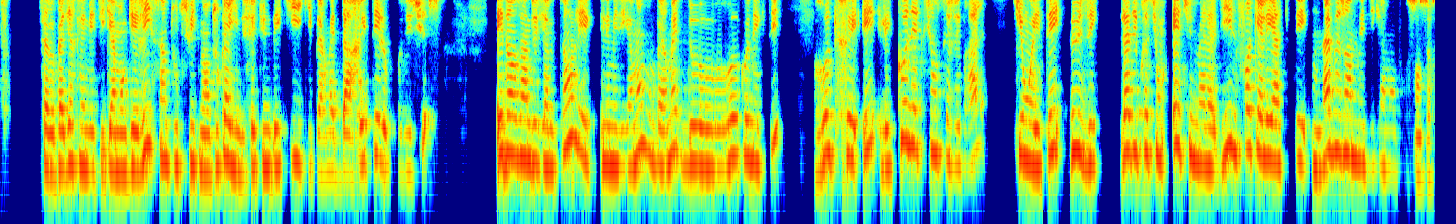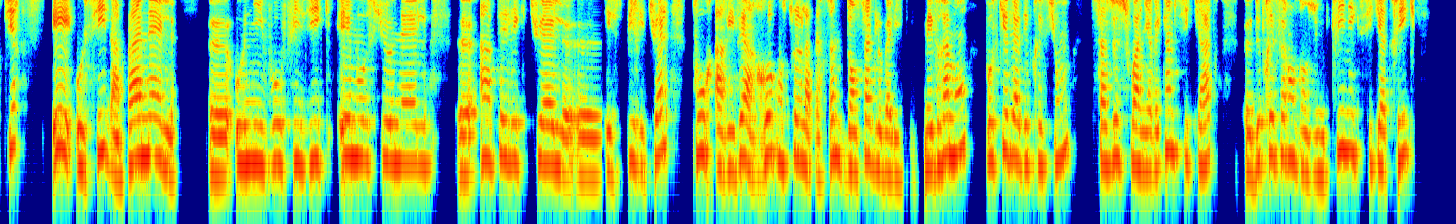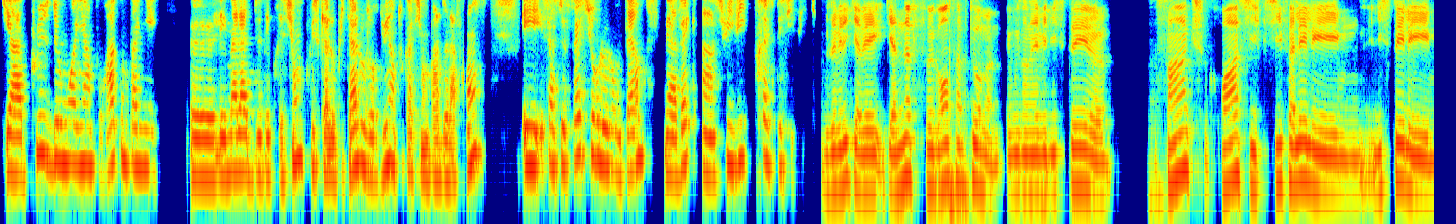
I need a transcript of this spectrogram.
ça ne veut pas dire que les médicaments guérissent hein, tout de suite, mais en tout cas, c'est une béquille qui permet d'arrêter le processus. Et dans un deuxième temps, les, les médicaments vont permettre de reconnecter, recréer les connexions cérébrales qui ont été usées la dépression est une maladie. Une fois qu'elle est actée, on a besoin de médicaments pour s'en sortir et aussi d'un panel euh, au niveau physique, émotionnel, euh, intellectuel euh, et spirituel pour arriver à reconstruire la personne dans sa globalité. Mais vraiment, pour ce qui est de la dépression, ça se soigne avec un psychiatre, de préférence dans une clinique psychiatrique qui a plus de moyens pour accompagner les malades de dépression plus qu'à l'hôpital aujourd'hui, en tout cas si on parle de la France. Et ça se fait sur le long terme, mais avec un suivi très spécifique. Vous avez dit qu'il y, avait, qu'il y a neuf grands symptômes et vous en avez listé euh, cinq, je crois. S'il fallait les, lister les,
